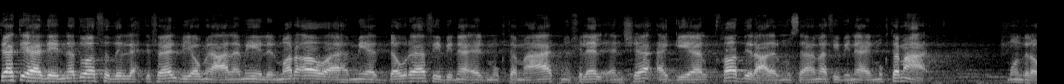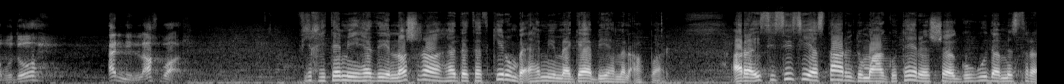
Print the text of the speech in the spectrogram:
تأتي هذه الندوة في ظل الاحتفال بيوم العالمي للمرأة وأهمية دورها في بناء المجتمعات من خلال إنشاء أجيال قادرة على المساهمة في بناء المجتمعات. منذر أبو دوح النيل الأخبار في ختام هذه النشرة هذا تذكير بأهم ما جاء بها من أخبار. الرئيس السيسي يستعرض مع جوتيريش جهود مصر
